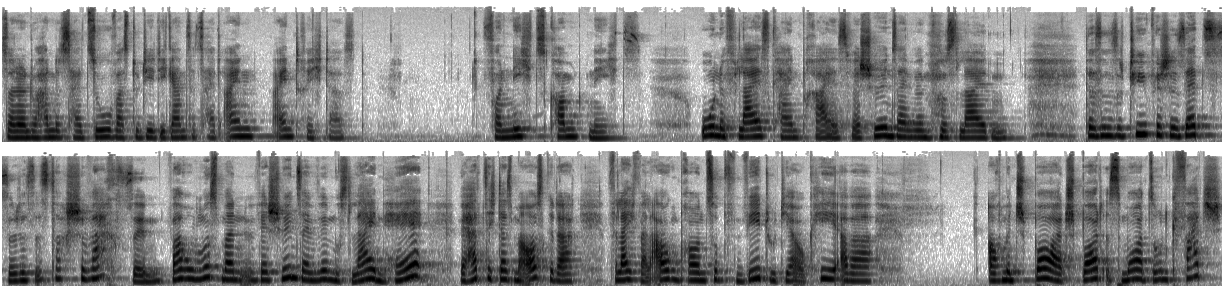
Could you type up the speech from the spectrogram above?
sondern du handelst halt so, was du dir die ganze Zeit ein, eintrichterst. Von nichts kommt nichts. Ohne Fleiß kein Preis. Wer schön sein will, muss leiden. Das sind so typische Sätze, so das ist doch Schwachsinn. Warum muss man, wer schön sein will, muss leiden? Hä? Wer hat sich das mal ausgedacht? Vielleicht weil Augenbrauen zupfen wehtut, ja okay, aber auch mit Sport. Sport ist Mord, so ein Quatsch.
